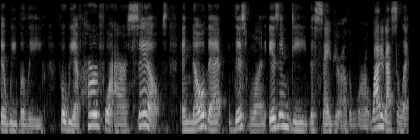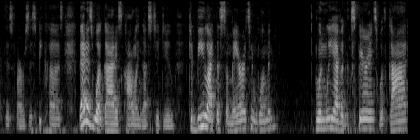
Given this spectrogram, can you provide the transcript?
that we believe, for we have heard for ourselves and know that this one is indeed the Savior of the world. Why did I select this verse? It's because that is what God is calling us to do to be like the Samaritan woman when we have an experience with God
